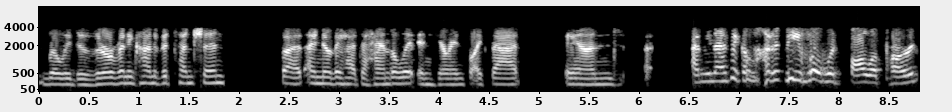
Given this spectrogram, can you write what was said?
really deserve any kind of attention. But I know they had to handle it in hearings like that. And I mean, I think a lot of people would fall apart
